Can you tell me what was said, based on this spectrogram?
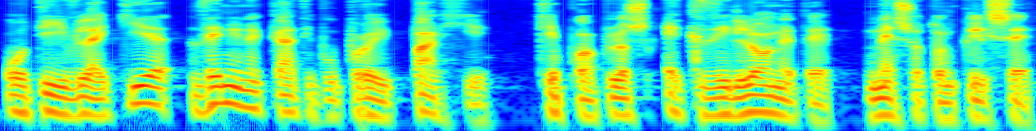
Ότι η βλακεία δεν είναι κάτι που προϋπάρχει και που απλώς εκδηλώνεται μέσω των κλισέ.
